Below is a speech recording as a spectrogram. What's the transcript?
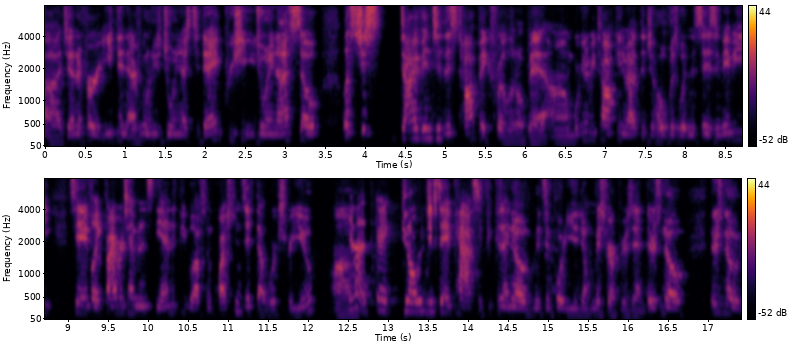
uh, Jennifer, Ethan, everyone who's joining us today. Appreciate you joining us. So let's just dive into this topic for a little bit. Um, we're going to be talking about the Jehovah's Witnesses and maybe save like five or 10 minutes at the end if people have some questions, if that works for you. Um, yeah, that's great. You can always just say pass if because I know it's important you don't misrepresent. There's no, there's no,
